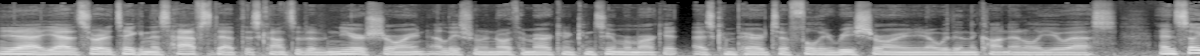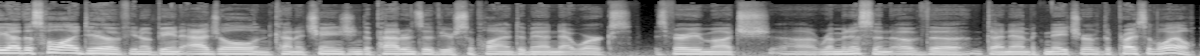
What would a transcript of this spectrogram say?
Yeah, yeah, it's sort of taking this half step, this concept of near shoring, at least from a North American consumer market, as compared to fully reshoring, you know, within the continental U.S. And so, yeah, this whole idea of you know being agile and kind of changing the patterns of your supply and demand networks is very much uh, reminiscent of the dynamic nature of the price of oil.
